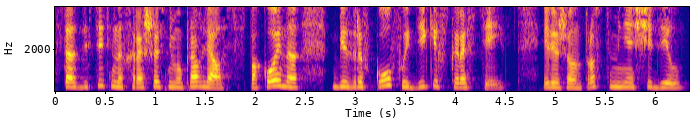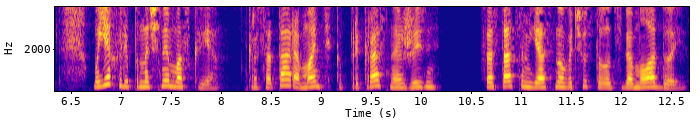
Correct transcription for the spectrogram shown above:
Стас действительно хорошо с ним управлялся, спокойно, без рывков и диких скоростей. Или же он просто меня щадил. Мы ехали по ночной Москве. Красота, романтика, прекрасная жизнь. Со Стасом я снова чувствовала себя молодой.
